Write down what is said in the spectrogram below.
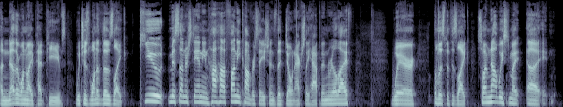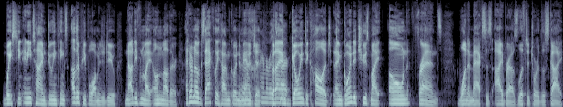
another one of my pet peeves, which is one of those like cute misunderstanding, haha, funny conversations that don't actually happen in real life, where Elizabeth is like, "So I'm not wasting my uh, wasting any time doing things other people want me to do, not even my own mother. I don't know exactly how I'm going to manage I it, remember but I am going to college and I'm going to choose my own friends. One of Max's eyebrows lifted toward the sky.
